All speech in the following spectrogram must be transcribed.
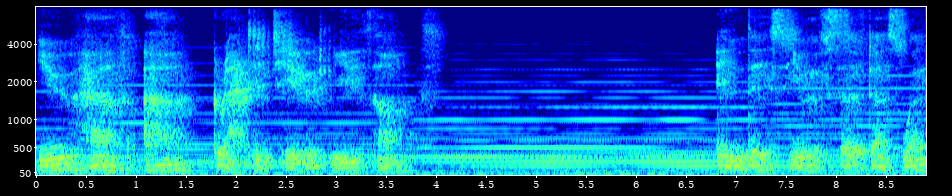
You have our gratitude, Mythos. In this you have served us well.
